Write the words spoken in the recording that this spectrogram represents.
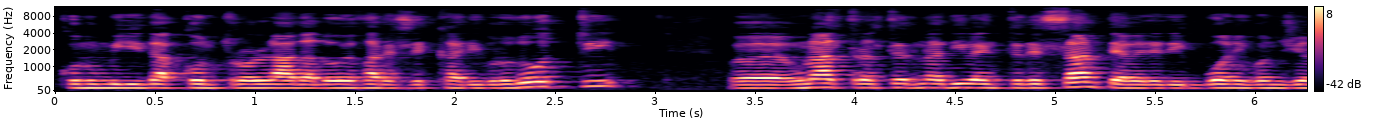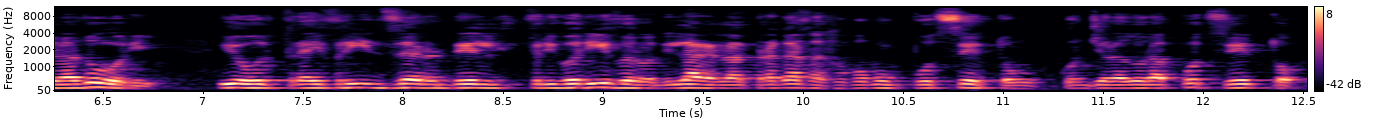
con umidità controllata dove fare seccare i prodotti. Eh, un'altra alternativa interessante è avere dei buoni congelatori. Io oltre ai freezer del frigorifero di là nell'altra casa ho proprio un pozzetto, un congelatore a pozzetto,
